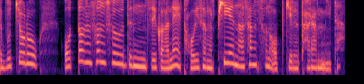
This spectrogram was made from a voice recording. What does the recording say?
예, 무쪼록 어떤 선수든지 간에 더 이상의 피해나 상처는 없기를 바랍니다.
